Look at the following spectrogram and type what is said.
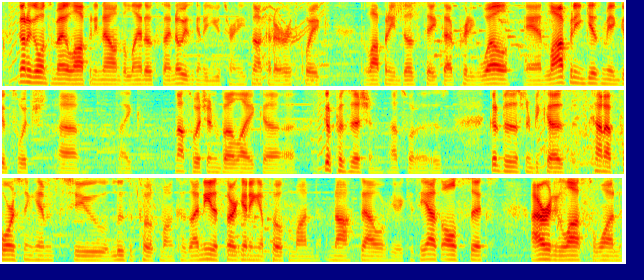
I'm going to go into Mega Lopunny now into Lando because I know he's going to U-turn. He's not going to Earthquake. And Lopunny does take that pretty well. And Lopunny gives me a good switch, uh, like, not switching, but like uh, good position. That's what it is. Good position because it's kind of forcing him to lose a Pokemon because I need to start getting a Pokemon knocked out over here because he has all six. I already lost one.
